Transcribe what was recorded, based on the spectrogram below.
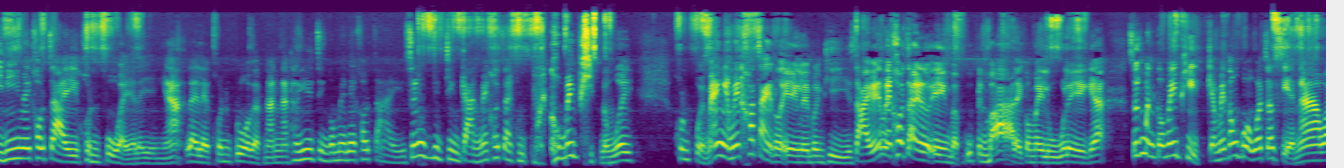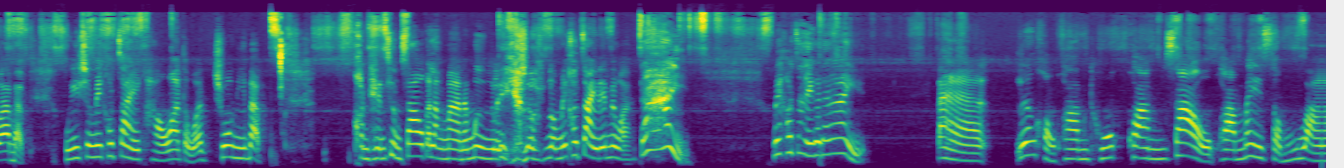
อีนี่ไม่เข้าใจคนป่วยอะไรอย่างเงี้ยหลาย ๆ คนกลัวแบบนั้นนะทั้งที่จริงก็ไม่ได้เข้าใจ ซึ่งจริง ๆ การไม่เข้าใจคนป่วยก็ไม่ผิดนะเว้ยคนป่วยแม่งยังไม่เข้าใจตัวเองเลยบางทีสายก็ไม่เข้าใจตัวเองแบบกูเป็นบ้าอะไรก็ไม่รู้อะไรอย่างเงี้ยซึ่งมันก็ไม่ผิดแกไม่ต้องกลัวว่าจะเสียหน้าว่าแบบอุ้ยฉันไม่เข้าใจเขาอะแต่ว่าช่วงนี้แบบคอนเทนต์ซึมเศร้ากำลังมานะมึงเงี้ยเราเราไม่เข้าใจได้ไหมวะได้ ไม่เข้าใจก็ได้ แต่ เรื่องของความทุกข์ความเศร้า ความไม่สมหวัง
